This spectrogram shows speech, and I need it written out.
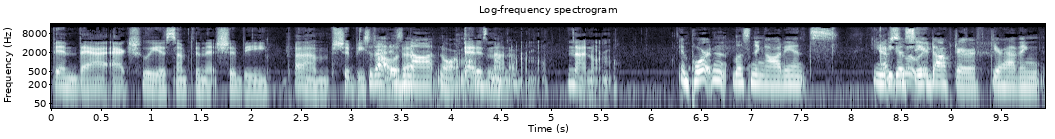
then that actually is something that should be um, should be So that is up. not normal. That is not Okay. normal. Not normal. Important listening audience. You need to go see your doctor if you're having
